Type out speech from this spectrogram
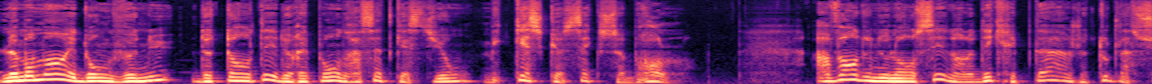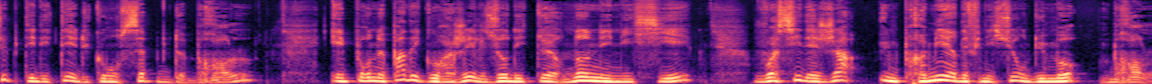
Le moment est donc venu de tenter de répondre à cette question, mais qu'est-ce que c'est que ce brol avant de nous lancer dans le décryptage de toute la subtilité du concept de brol, et pour ne pas décourager les auditeurs non initiés, voici déjà une première définition du mot brol.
